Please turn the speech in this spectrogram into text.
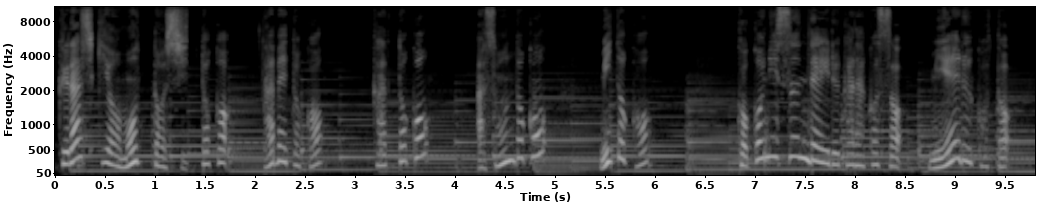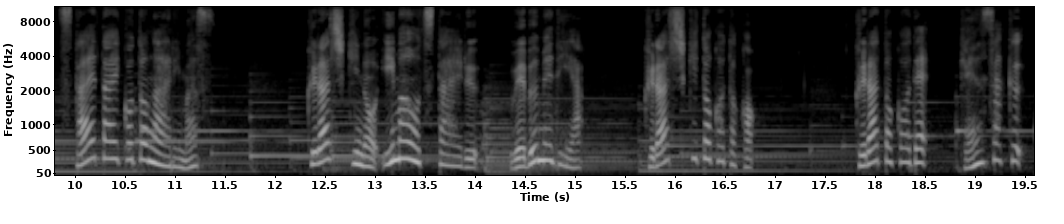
倉敷をもっと知っとこ食べとこ買っとこ遊んどこ見とこ。ここに住んでいるからこそ見えること伝えたいことがあります。倉敷の今を伝えるウェブメディア倉敷とことこ倉とこで検索。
